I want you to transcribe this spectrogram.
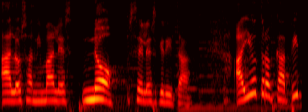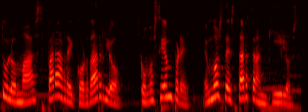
a los animales no se les grita? Hay otro capítulo más para recordarlo como siempre, hemos de estar tranquilos,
